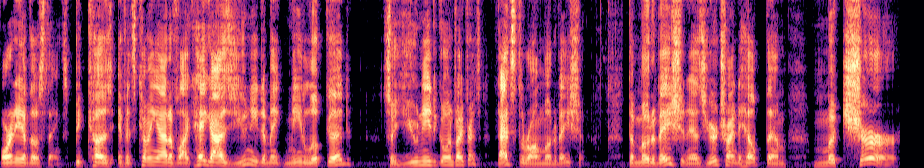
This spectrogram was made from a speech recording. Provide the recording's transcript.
or any of those things. Because if it's coming out of like, hey guys, you need to make me look good, so you need to go invite friends, that's the wrong motivation. The motivation is you're trying to help them mature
